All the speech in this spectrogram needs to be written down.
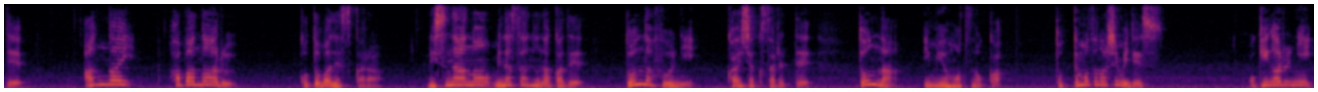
て案外幅のある言葉ですからリスナーの皆さんの中でどんな風に解釈されてどんな意味を持つのかとっても楽しみです。お気軽に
